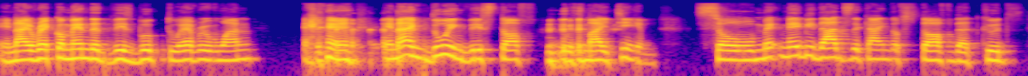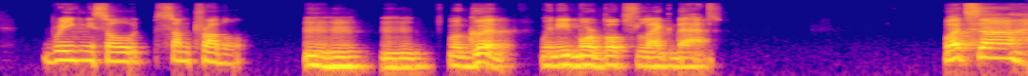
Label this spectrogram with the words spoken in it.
And I recommended this book to everyone and I'm doing this stuff with my team. So maybe that's the kind of stuff that could bring me so some trouble. Mm-hmm. Mm-hmm. Well, good. We need more books like that. What's uh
